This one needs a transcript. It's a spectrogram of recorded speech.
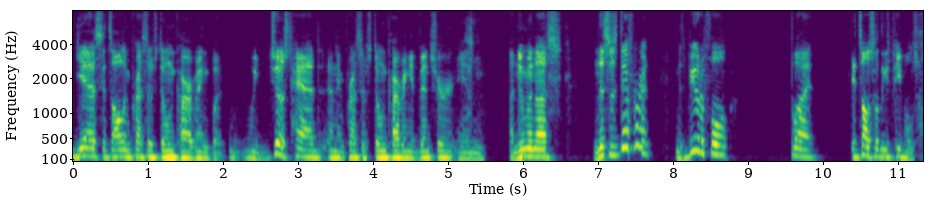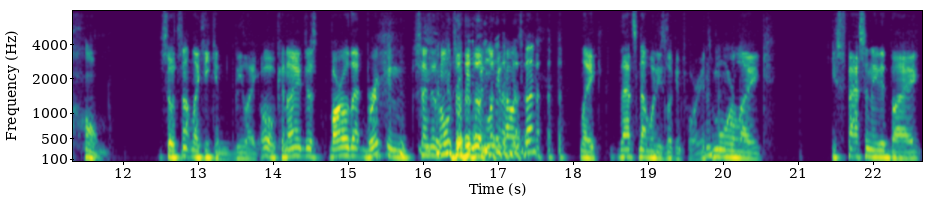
yes, it's all impressive stone carving, but we just had an impressive stone carving adventure in Annúminas, and this is different and it's beautiful, but it's also these people's home. So it's not like he can be like, "Oh, can I just borrow that brick and send it home so people can look at how it's done?" Like that's not what he's looking for. It's more like he's fascinated by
